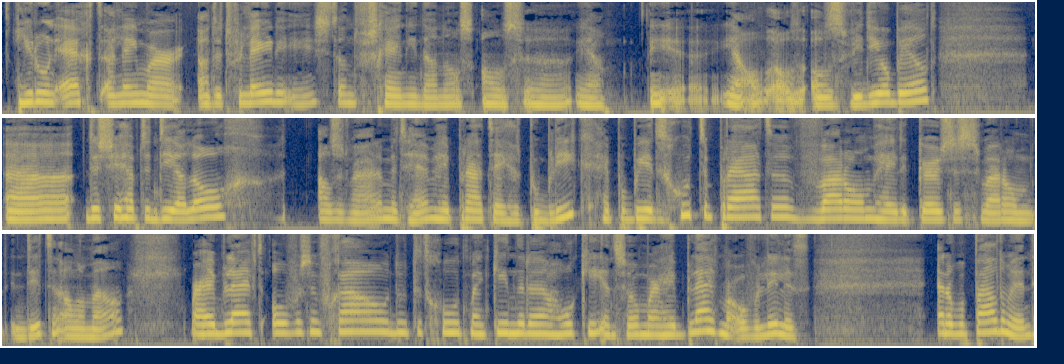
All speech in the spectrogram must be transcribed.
Jeroen echt alleen maar uit het verleden is, dan verscheen hij dan als als uh, ja, ja als, als videobeeld. dus je hebt een dialoog als het ware, met hem. Hij praat tegen het publiek. Hij probeert het goed te praten. Waarom hij de keuzes, waarom dit en allemaal. Maar hij blijft over zijn vrouw, doet het goed, mijn kinderen, hockey en zo. Maar hij blijft maar over Lilith. En op een bepaald moment,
